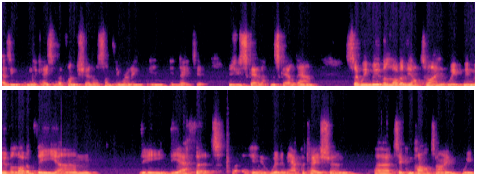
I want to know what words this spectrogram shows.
as in, in the case of a function or something running in, in native, as you scale up and scale down. So we move a lot of the optimize, we, we move a lot of the um, the the effort within the application uh, to compile time. We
